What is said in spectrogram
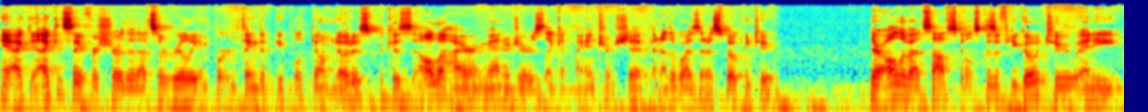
Hey, I can I can say for sure that that's a really important thing that people don't notice because all the hiring managers, like at my internship and otherwise that I've spoken to, they're all about soft skills. Because if you go to any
